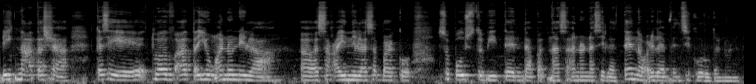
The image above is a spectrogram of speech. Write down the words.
Late na ata siya. Kasi 12 ata yung ano nila, ah, sakay nila sa barko. Supposed to be 10. Dapat nasa ano na sila, 10 or 11 siguro ganun.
